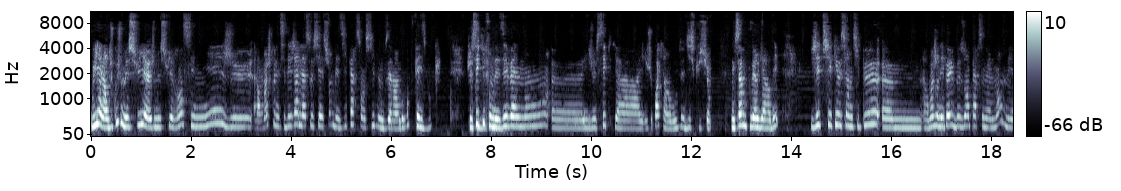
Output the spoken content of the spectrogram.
Oui, alors du coup, je me suis, euh, je me suis renseignée. Je... Alors moi, je connaissais déjà l'association des hypersensibles. Donc, vous avez un groupe Facebook. Je sais qu'ils font des événements euh, et je sais qu'il y a, je crois qu'il y a un groupe de discussion. Donc ça, vous pouvez regarder. J'ai checké aussi un petit peu. Euh, alors moi, j'en ai pas eu besoin personnellement, mais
